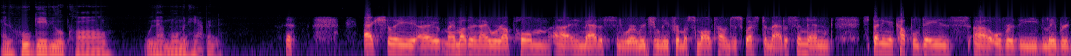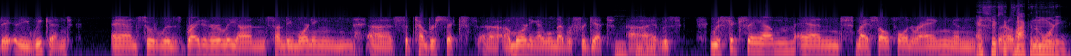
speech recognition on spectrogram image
and who gave you a call when that moment happened? Actually, uh, my mother and I were up home uh, in Madison. We're originally from a small town just west of Madison, and spending a couple days uh, over the Labor Day weekend. And so it was bright and early on Sunday morning, uh, September sixth, uh, a morning I will never forget. Uh, it was it was six a.m. and my cell phone rang, and At 6 well, o'clock in the morning.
